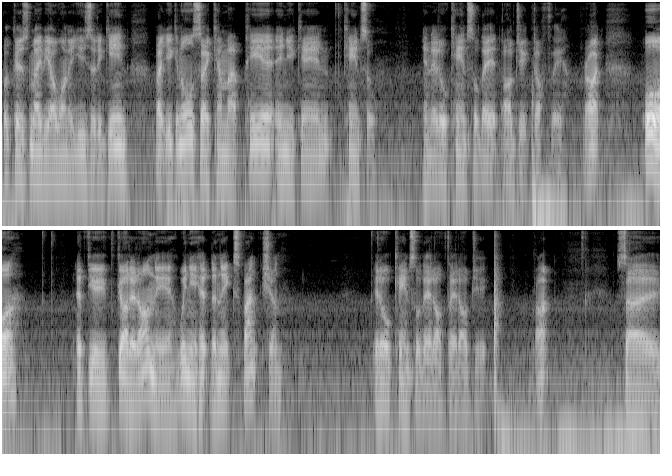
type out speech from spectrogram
because maybe I want to use it again but you can also come up here and you can cancel and it'll cancel that object off there right or if you've got it on there when you hit the next function it'll cancel that off that object right so,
